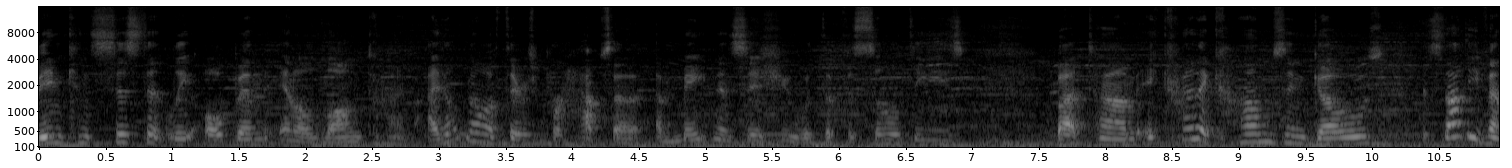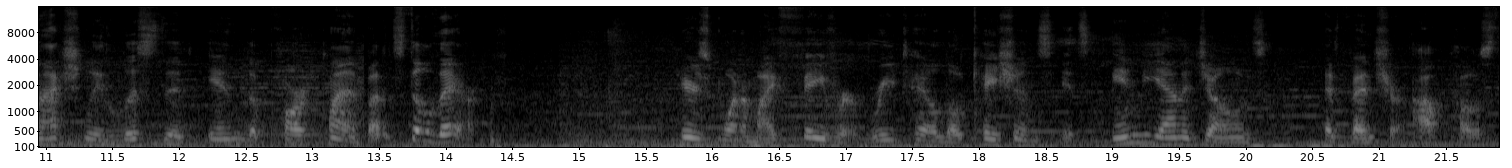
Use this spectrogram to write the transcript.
been consistently open in a long time. I don't know if there's perhaps a, a maintenance issue with the facilities, but um, it kind of comes and goes. It's not even actually listed in the park plan, but it's still there. Here's one of my favorite retail locations. It's Indiana Jones Adventure Outpost.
